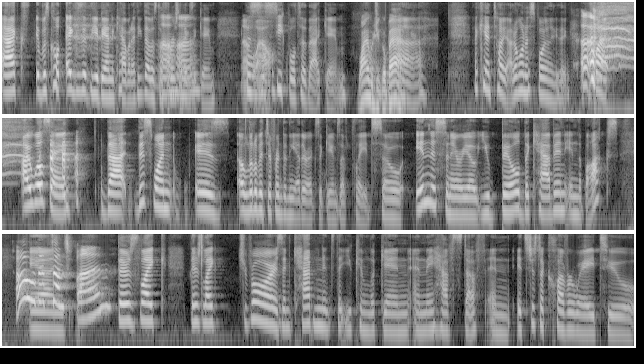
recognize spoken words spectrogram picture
Ax. It was called Exit the Abandoned Cabin. I think that was the first Uh-huh. Exit game. Oh, This wow. is a sequel to that game. Why would you go back? Uh, I can't tell you. I don't want to spoil anything. But I will say that this one is a little bit different than the other exit games I've played. So in this scenario, you build the cabin in the box. Oh, that sounds fun. There's like there's like drawers and cabinets that you can look in and they have stuff and it's just a clever way to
